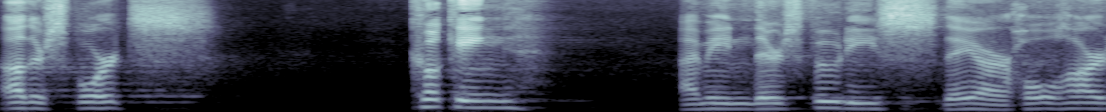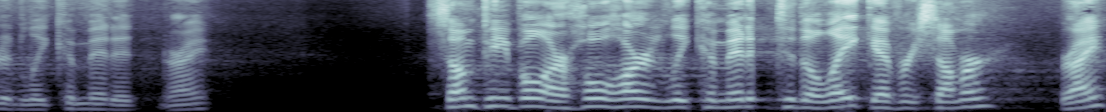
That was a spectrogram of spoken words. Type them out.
other sports, cooking. I mean, there's foodies. They are wholeheartedly committed, right? Some people are wholeheartedly committed to the lake every summer, right?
